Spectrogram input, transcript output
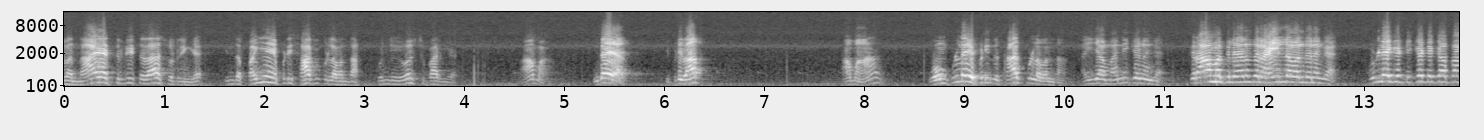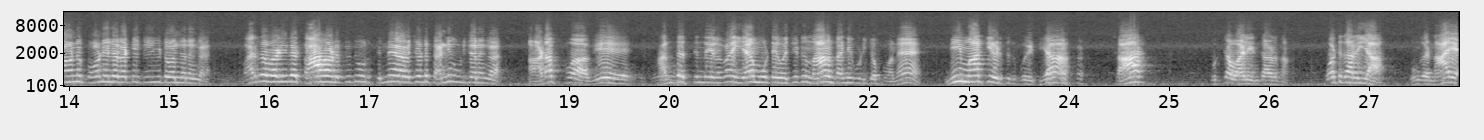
இவன் நாயை திருடிட்டதா சொல்றீங்க. இந்த பையன் எப்படி சாக்குக்குள்ள வந்தான்? கொஞ்சம் யோசிச்சு பாருங்க. ஆமா. இந்தாயா இப்படி வா. ஆமா. உன் பிள்ளை எப்படி இந்த சாக்குள்ள வந்தான்? ஐயா மன்னிக்கணுங்க. கிராமத்துல இருந்து ரயில்ல வந்தனுங்க. பிள்ளைக்கு டிக்கெட் கேட்பாங்கன்னு கோணில கட்டி தூக்கிட்டு வந்தனுங்க. வர்ற வழியில தாகம் எடுத்துட்டு ஒரு திண்ணையில வச்சுட்டு தண்ணி குடிச்சானுங்க. அடப்பாவே அந்த திண்ணையில தான் ஏன் மூட்டையை வச்சுட்டு நானும் தண்ணி குடிக்க போனேன்? நீ மாத்தி எடுத்துட்டு போயிட்டியா? சார் குற்றவாளி இந்த ஆளுதான். ஓட்டுக்காரையா உங்க நாய.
